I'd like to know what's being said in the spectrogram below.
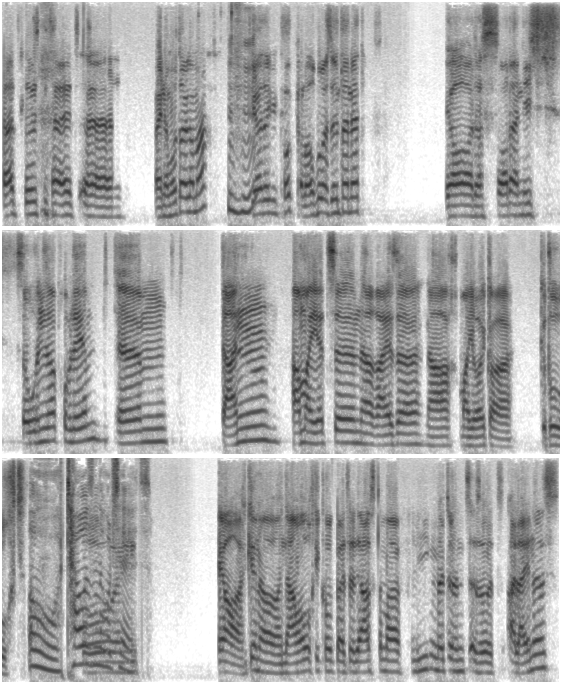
da hat größtenteils äh, meine Mutter gemacht. Mhm. Die hatte geguckt, aber auch übers Internet. Ja, das war dann nicht so unser Problem. Ähm, dann haben wir jetzt äh, eine Reise nach Mallorca gebucht. Oh, tausende Und- Hotels. Ja, genau. Und da haben wir auch geguckt, weil es das erste Mal fliegen mit uns, also alleine ist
